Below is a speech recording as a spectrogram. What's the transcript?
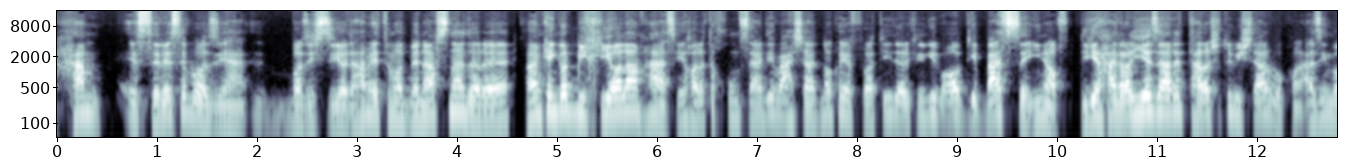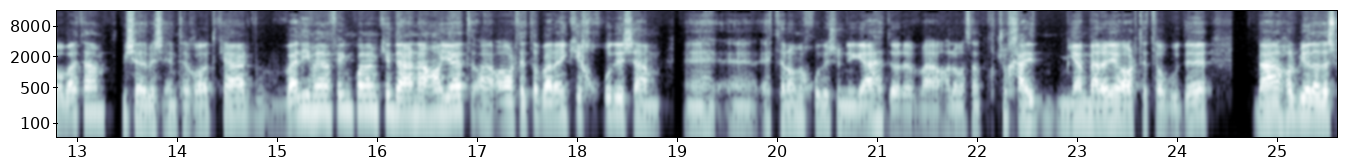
هم استرس بازی بازیش زیاده. هم اعتماد به نفس نداره و هم که انگار بیخیال هم هست. یه حالت خونسردی وحشتناک و افراطی داره که میگه آقا دیگه بسه این آف. دیگه حداقل یه ذره تلاشتو بیشتر بکن. از این بابت هم میشه بهش انتقاد کرد. ولی من فکر می‌کنم که در نهایت آرتتا برای اینکه خودش هم احترام خودش رو نگه داره و حالا مثلا چون خرید میگن برای آرتتا بوده به هر حال بیاد ازش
